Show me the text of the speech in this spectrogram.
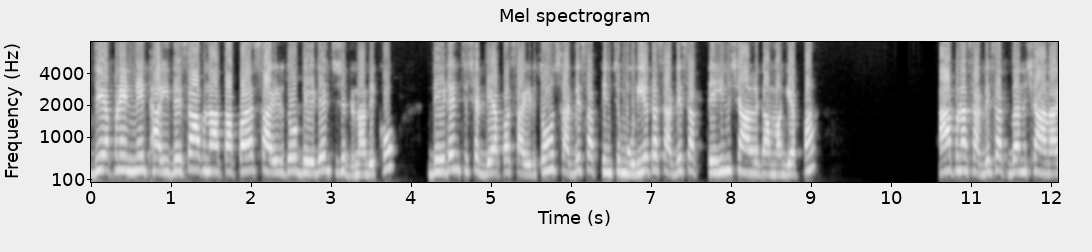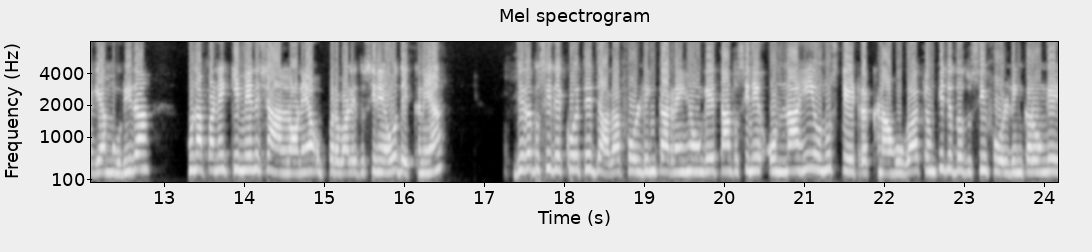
ਜੇ ਆਪਣੇ ਇੰਨੇ ਥਾਈ ਦੇ ਹਿਸਾਬ ਨਾਲ ਤਾਂ ਆਪਾਂ ਸਾਈਡ ਤੋਂ 1.5 ਇੰਚ ਛੱਡਣਾ, ਦੇਖੋ। 1.5 ਇੰਚ ਛੱਡਿਆ ਆਪਾਂ ਸਾਈਡ ਤੋਂ 7.5 ਇੰਚ ਮੂਰੀ ਹੈ ਤਾਂ 7.5 ਤੇ ਹੀ ਨਿਸ਼ਾਨ ਲਗਾਵਾਂਗੇ ਆਪਾਂ। ਆ ਆਪਣਾ 7.5 ਦਾ ਨਿਸ਼ਾਨ ਆ ਗਿਆ ਮੂਰੀ ਦਾ। ਹੁਣ ਆਪਾਂ ਨੇ ਕਿਵੇਂ ਨਿਸ਼ਾਨ ਲਾਉਣੇ ਆ? ਉੱਪਰ ਵਾਲੇ ਤੁਸੀਂ ਨੇ ਉਹ ਦੇਖਣੇ ਆ। ਜਿਹੜਾ ਤੁਸੀਂ ਦੇਖੋ ਇੱਥੇ ਜ਼ਿਆਦਾ ਫੋਲਡਿੰਗ ਕਰ ਰਹੇ ਹੋਗੇ ਤਾਂ ਤੁਸੀਂ ਨੇ ਓਨਾ ਹੀ ਉਹਨੂੰ ਸਟੇਟ ਰੱਖਣਾ ਹੋਊਗਾ, ਕਿਉਂਕਿ ਜਦੋਂ ਤੁਸੀਂ ਫੋਲਡਿੰਗ ਕਰੋਗੇ,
